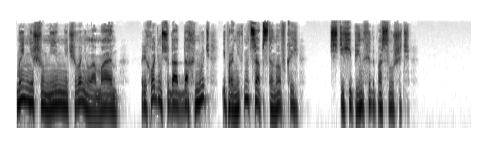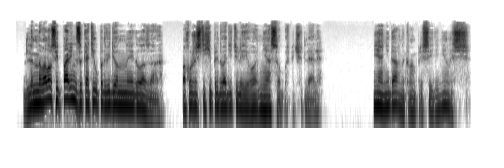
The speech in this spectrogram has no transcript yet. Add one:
«Мы не шумим, ничего не ломаем, приходим сюда отдохнуть и проникнуться обстановкой» стихи Пинхеда послушать. Длинноволосый парень закатил подведенные глаза. Похоже, стихи предводителя его не особо впечатляли. «Я недавно к вам присоединилась»,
